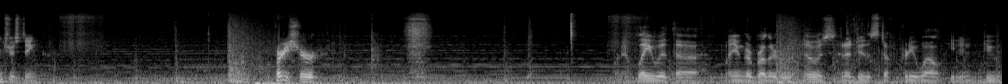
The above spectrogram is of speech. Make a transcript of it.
Interesting. Pretty sure when I play with uh, my younger brother who knows how to do this stuff pretty well, he didn't do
